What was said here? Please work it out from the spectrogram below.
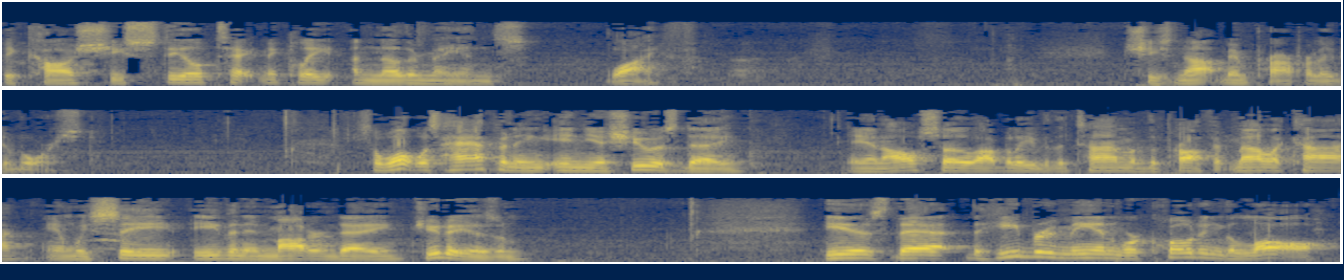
Because she's still technically another man's wife. She's not been properly divorced. So, what was happening in Yeshua's day, and also I believe at the time of the prophet Malachi, and we see even in modern day Judaism, is that the Hebrew men were quoting the law,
